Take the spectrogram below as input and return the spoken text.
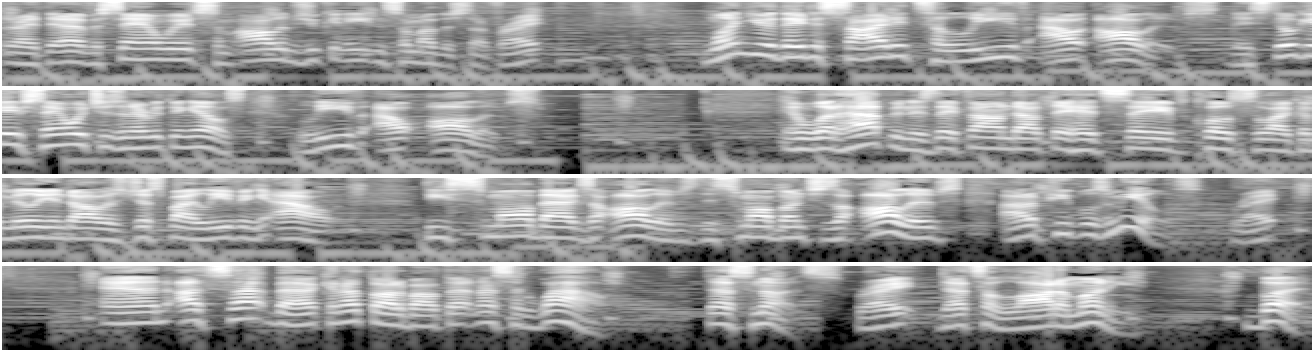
right? They have a sandwich, some olives you can eat, and some other stuff, right? One year they decided to leave out olives. They still gave sandwiches and everything else, leave out olives. And what happened is they found out they had saved close to like a million dollars just by leaving out these small bags of olives, these small bunches of olives out of people's meals, right? And I sat back and I thought about that and I said, wow, that's nuts, right? That's a lot of money. But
